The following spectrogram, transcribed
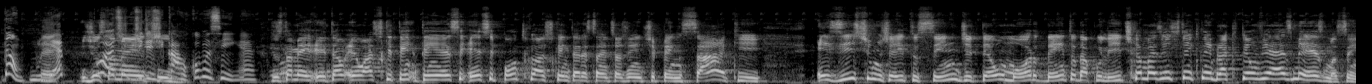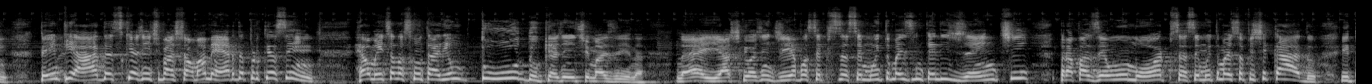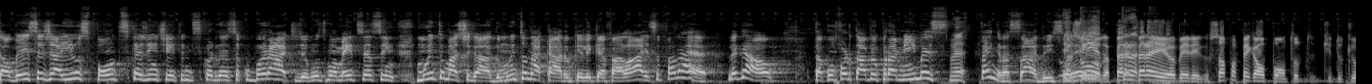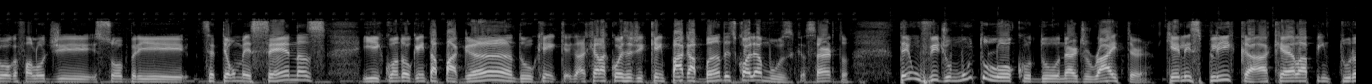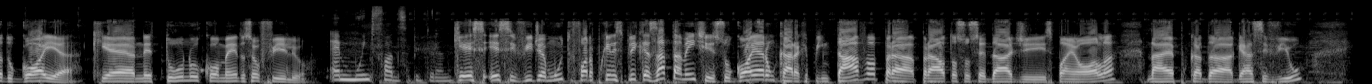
Não, mulher pode Justamente. dirigir carro. Como assim? É. Justamente. Então, eu acho que tem, tem esse, esse ponto que eu acho que é interessante a gente pensar que existe um jeito, sim, de ter humor dentro da política, mas a gente tem que lembrar que tem um viés mesmo, assim. Tem piadas que a gente vai achar uma merda, porque, assim, realmente elas contrariam tudo que a gente imagina, né? E acho que hoje em dia você precisa ser muito mais inteligente para fazer um humor, precisa ser muito mais sofisticado. E talvez seja aí os pontos que a gente entra em discordância com o Borat. De alguns momentos é assim, muito mastigado, muito na cara o que ele quer falar, e você fala, é, legal. Tá confortável pra mim, mas tá engraçado isso. Mas, né? Olga, pera, pera aí, ô Berigo, só pra pegar o ponto do que, do que o Olga falou de sobre você ter um mecenas e quando alguém tá pagando, quem- que- aquela coisa de quem paga a banda escolhe a música, certo? Tem um vídeo muito louco do Nerd Writer que ele explica aquela pintura do Goya, que é Netuno comendo seu filho. É muito foda essa pintura, né? Que esse, esse vídeo é muito foda porque ele explica exatamente isso. O Goya era um cara que pintava pra, pra alta sociedade espanhola na época da Guerra Civil.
